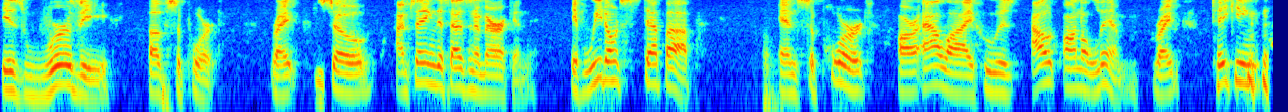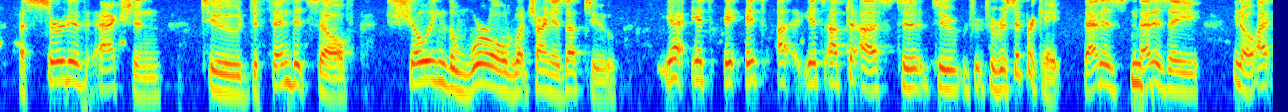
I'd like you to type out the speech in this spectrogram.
is worthy of support, right? So I'm saying this as an American. If we don't step up and support our ally who is out on a limb, right, taking assertive action to defend itself showing the world what China is up to, yeah, it's it, it's uh, it's up to us to, to to reciprocate. That is hmm. that is a you know I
